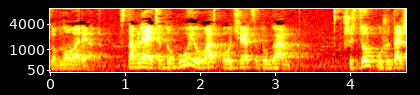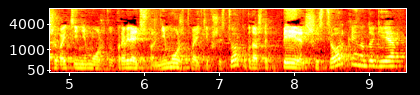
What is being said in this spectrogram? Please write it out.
зубного ряда. Вставляете дугу, и у вас получается дуга в шестерку уже дальше войти не может. Вы проверяете, что он не может войти в шестерку, потому что перед шестеркой на дуге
